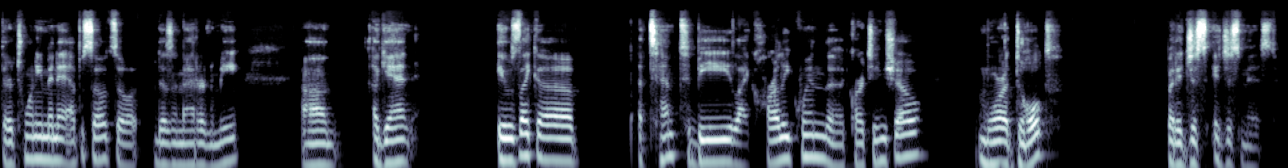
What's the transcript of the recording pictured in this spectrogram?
they're 20 minute episodes, so it doesn't matter to me. Um, again, it was like a attempt to be like Harley Quinn, the cartoon show, more adult, but it just it just missed.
